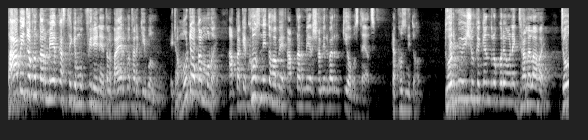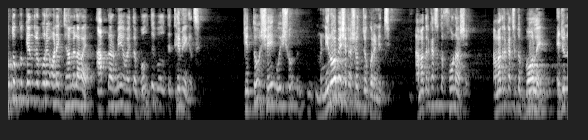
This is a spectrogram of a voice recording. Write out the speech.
ভাবি যখন তার মেয়ের কাছ থেকে মুখ ফিরিয়ে নেয়, তাহলে ভাইয়ের কথার কি বলব? এটা মোটেও কাম্য নয়। আপনাকে খোঁজ নিতে হবে আপনার মেয়ের স্বামীর বাড়ির কি অবস্থায় আছে। এটা খোঁজ নিতে হবে। ধর্মীয় ইস্যুকে কেন্দ্র করে অনেক ঝামেলা হয়, যৌতুককে কেন্দ্র করে অনেক ঝামেলা হয়। আপনার মেয়ে হয়তো বলতে বলতে থেমে গেছে। কিন্তু সে ওই নীরবে সেটা সহ্য করে নিচ্ছে। আমাদের কাছে তো ফোন আসে, আমাদের কাছে তো বলে। এজন্য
